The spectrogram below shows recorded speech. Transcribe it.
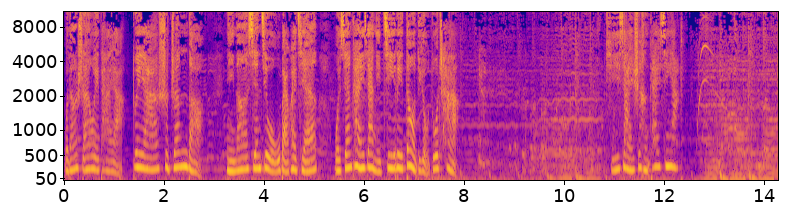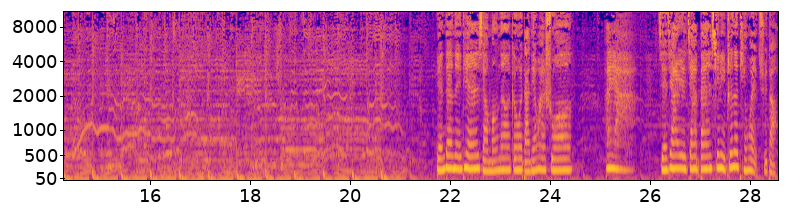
我当时安慰他呀：“对呀，是真的。你呢，先借我五百块钱，我先看一下你记忆力到底有多差。”提一下也是很开心呀。元旦那天，小萌呢跟我打电话说：“哎呀，节假日加班，心里真的挺委屈的。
